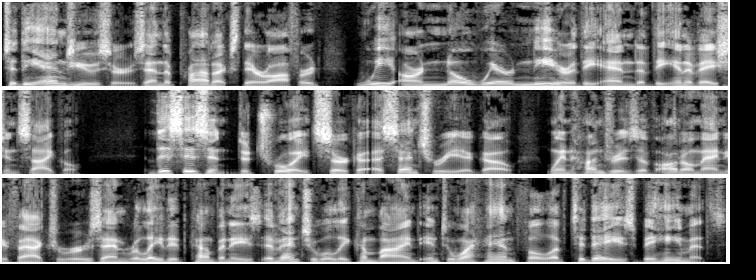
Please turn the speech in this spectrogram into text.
to the end users and the products they're offered, we are nowhere near the end of the innovation cycle. This isn't Detroit circa a century ago, when hundreds of auto manufacturers and related companies eventually combined into a handful of today's behemoths.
